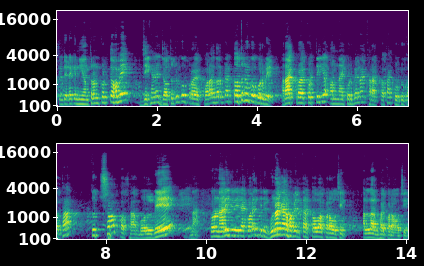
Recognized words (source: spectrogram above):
কিন্তু এটাকে নিয়ন্ত্রণ করতে হবে। যেখানে যতটুকু প্রয়োগ করা দরকার ততটুকু করবে। রাগ প্রয়োগ করতে গিয়ে অন্যায় করবে না, খারাপ কথা, কটু কথা, তুচ্ছ কথা বলবে না। কোন নারী যদি এটা করেন, তিনি গুণাগার হবেন, তার তবা করা উচিত, আল্লাহর ভয় করা উচিত।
